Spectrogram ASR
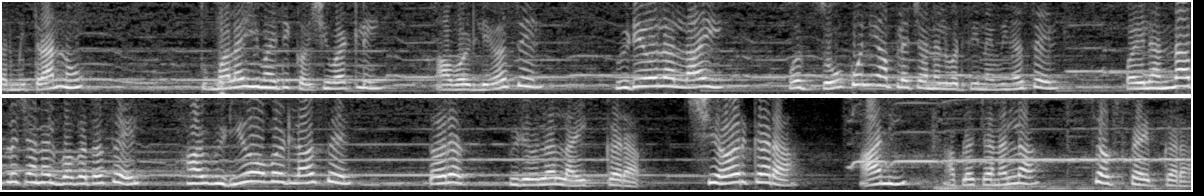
तर मित्रांनो तुम्हाला ही माहिती कशी वाटली आवडली असेल व्हिडिओला लाईक व जो कोणी आपल्या चॅनलवरती नवीन असेल पहिल्यांदा आपलं चॅनल बघत असेल हा व्हिडिओ आवडला असेल तरच व्हिडिओला लाईक करा शेअर करा आणि आपल्या चॅनलला सबस्क्राईब करा.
